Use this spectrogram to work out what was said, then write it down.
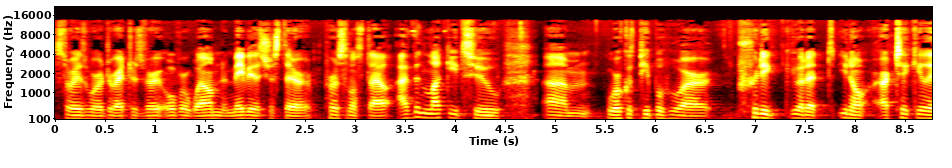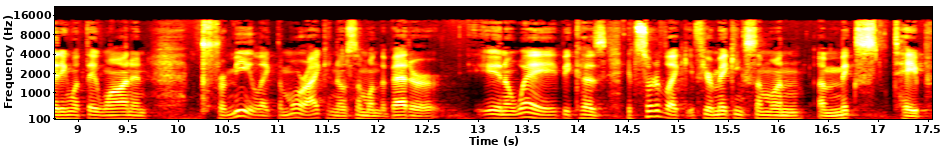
stories where a director is very overwhelmed and maybe it's just their personal style. I've been lucky to um, work with people who are pretty good at you know articulating what they want and for me like the more i can know someone the better in a way because it's sort of like if you're making someone a mixtape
